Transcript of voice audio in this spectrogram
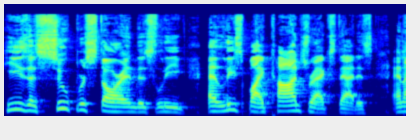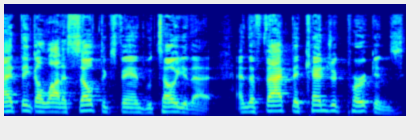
He's a superstar in this league, at least by contract status, and I think a lot of Celtics fans would tell you that. And the fact that Kendrick Perkins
